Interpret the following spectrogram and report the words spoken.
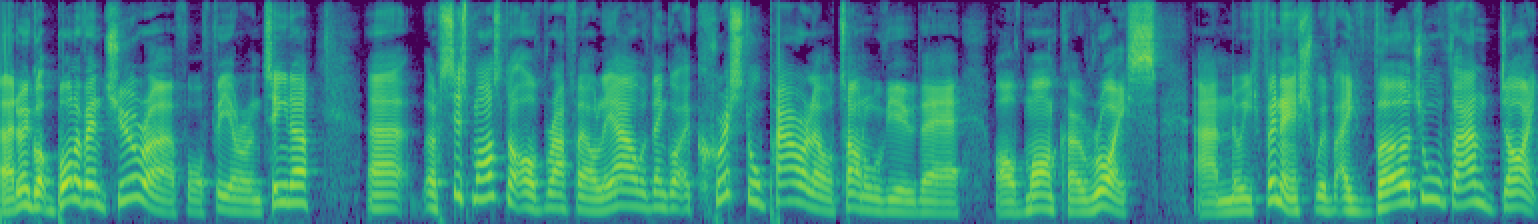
Uh, then we've got Bonaventura for Fiorentina. Uh, assist master of Rafael Leao. We've then got a crystal parallel tunnel view there of Marco Reus. And we finish with a Virgil van Dijk,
